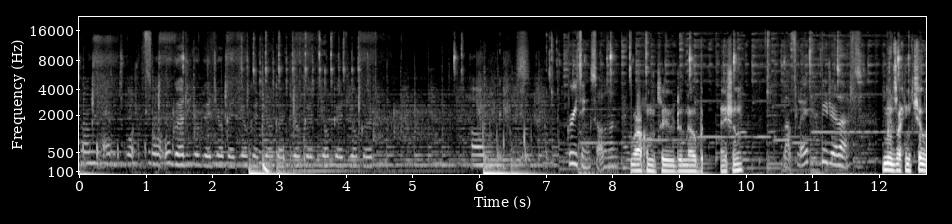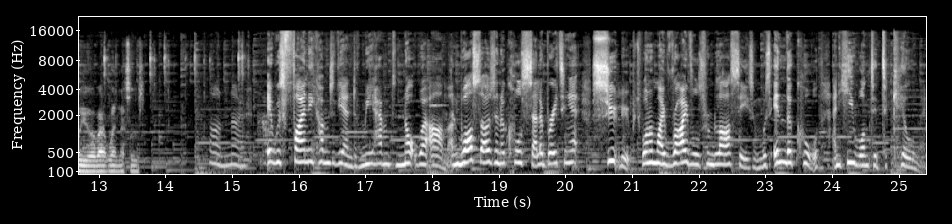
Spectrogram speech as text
So I wasn't able to watch before. All good, you're good, you're good, you're good, you're good, you're good, you're good, you're good. Oh my goodness. Greetings, Solomon. Welcome to the No Nation. Lovely. PJ left. It means I can kill you about witnesses. Oh no. It was finally come to the end of me having to not wear armor. And whilst I was in a call celebrating it, Suit Looped, one of my rivals from last season, was in the call and he wanted to kill me.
